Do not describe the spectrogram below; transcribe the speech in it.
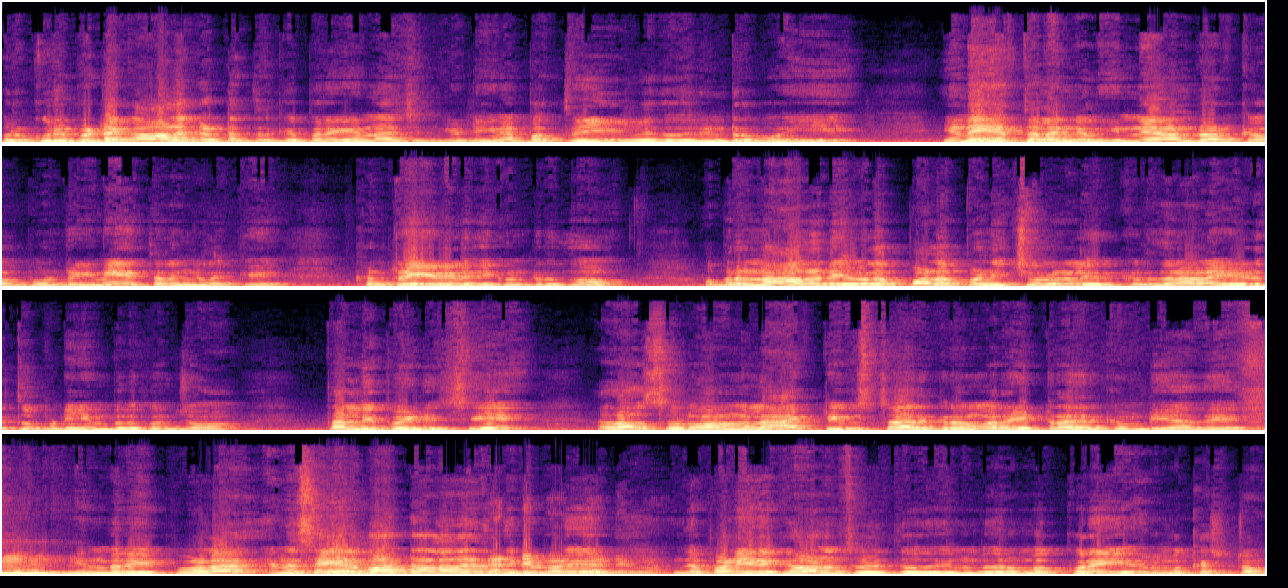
ஒரு குறிப்பிட்ட காலகட்டத்திற்கு பிறகு என்னாச்சுன்னு கேட்டிங்கன்னா பத்திரிகைகள் எழுதுவது நின்று போய் இணையதளங்கள் இந்நேரம் டாட் காம் போன்ற இணையதளங்களுக்கு கட்டுரைகள் எழுதி கொண்டிருந்தோம். அப்புறம் நாளடைவில் பல பணிச்சூழல்கள் இருக்கிறதுனால எழுத்துப்பணி என்பது கொஞ்சம் தள்ளி போயிடுச்சு. அதாவது சொல்லுவாங்கல்ல ஆக்டிவிஸ்டா இருக்கிறவங்க ரைட்டரா இருக்க முடியாது. என்பதை போல என்ன செயல்பாட்டாளராக கண்டிப்பா. இந்த பணியில கவனம் செலுத்துவது என்பது ரொம்ப குறை ரொம்ப கஷ்டம்.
